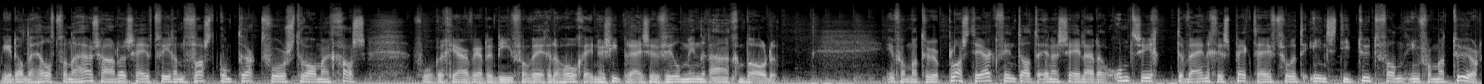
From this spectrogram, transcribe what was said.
Meer dan de helft van de huishoudens heeft weer een vast contract voor stroom en gas. Vorig jaar werden die vanwege de hoge energieprijzen veel minder aangeboden. Informateur Plasterk vindt dat de NRC-leider Omtzigt te weinig respect heeft voor het instituut van informateur.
